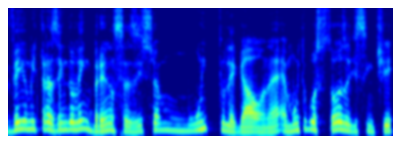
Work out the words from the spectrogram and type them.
veio me trazendo lembranças. Isso é muito legal, né? É muito gostoso de sentir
